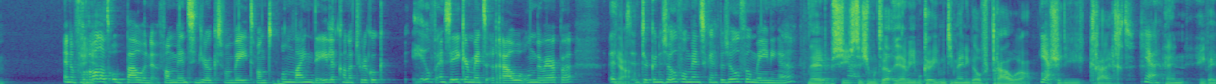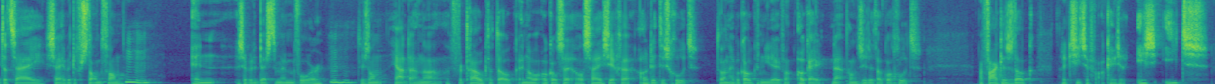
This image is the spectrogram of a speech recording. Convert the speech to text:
En dan vooral En dat opbouwende van mensen die er ook eens van weten. Want online delen kan natuurlijk ook heel veel... En zeker met rauwe onderwerpen. Het, Ja. Er kunnen zoveel mensen hebben zoveel meningen. nee, precies. Dus je moet, wel, je, moet, je moet die mening wel vertrouwen als je die krijgt. Ja. En ik weet dat zij, zij hebben er verstand van. Mhm. En ze hebben het beste met me voor. Mhm. Dus dan, ja, dan, dan vertrouw ik dat ook. En ook als zij, als zij zeggen, oh, dit is goed. Dan heb ik ook een idee van, oké, nou, dan zit het ook wel goed. Maar vaak is het ook dat ik zoiets heb van, oké, er is iets...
